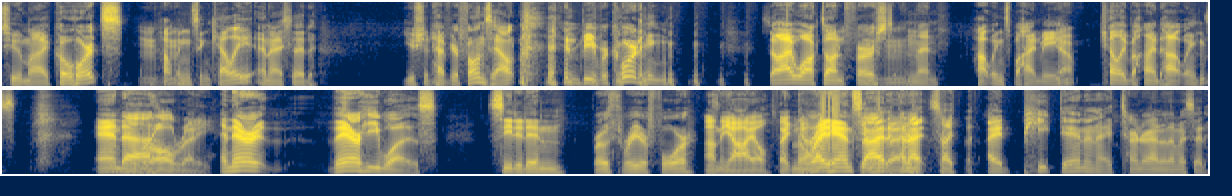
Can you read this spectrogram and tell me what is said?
to my cohorts, Mhm. Hot Wings and Kelly, and I said, "You should have your phones out and be recording." so I walked on 1st Mhm. and then Hot Wings behind me, Yep. Kelly behind Hot Wings, and uh, we're all ready and there, there he was, seated in row three or four on the aisle. Thank on the right hand side, and. I so I I had peeked in and I turned around and then I said,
